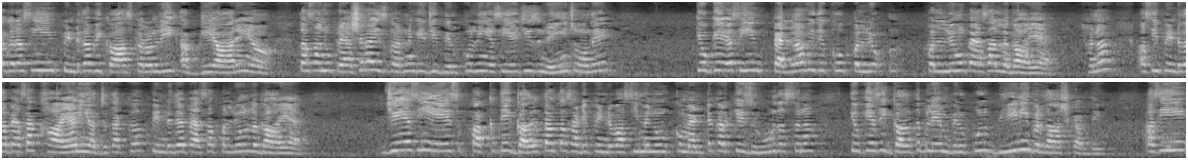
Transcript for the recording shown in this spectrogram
ਅਗਰ ਅਸੀਂ ਪਿੰਡ ਦਾ ਵਿਕਾਸ ਕਰਨ ਲਈ ਅੱਗੇ ਆ ਰਹੇ ਹਾਂ, ਤਾਂ ਸਾਨੂੰ ਪ੍ਰੈਸ਼ਰਾਈਜ਼ ਕਰਨਗੇ। ਜੀ, ਬਿਲਕੁਲ ਨਹੀਂ, ਅਸੀਂ ਇਹ ਚੀਜ਼ ਨਹੀਂ ਚਾਹੁੰਦੇ। ਕਿਉਂਕਿ ਅਸੀਂ ਪਹਿਲਾਂ ਵੀ ਦੇਖੋ ਪੱਲਿਓ ਪੱਲਿਓਂ ਪੈਸਾ ਲਗਾਇਆ ਹਨਾ? ਅਸੀਂ ਪਿੰਡ ਦਾ ਪੈਸਾ ਖਾਇਆ ਨਹੀਂ ਅੱਜ ਤੱਕ, ਪਿੰਡ ਦਾ ਪੈਸਾ ਪੱਲਿਓਂ ਲਗਾਇਆ ਜੇ ਅਸੀਂ ਇਸ ਪੱਖ ਤੇ ਗਲਤ ਆ ਤਾਂ ਸਾਡੇ ਪਿੰਡ ਵਾਸੀ ਮੈਨੂੰ ਕਮੈਂਟ ਕਰਕੇ ਜ਼ਰੂਰ ਦੱਸਣ, ਕਿਉਂਕਿ ਅਸੀਂ ਗਲਤ ਬਲੇਮ ਬਿਲਕੁਲ ਵੀ ਨਹੀਂ ਬਰਦਾਸ਼ਤ ਕਰਦੇ। ਅਸੀਂ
